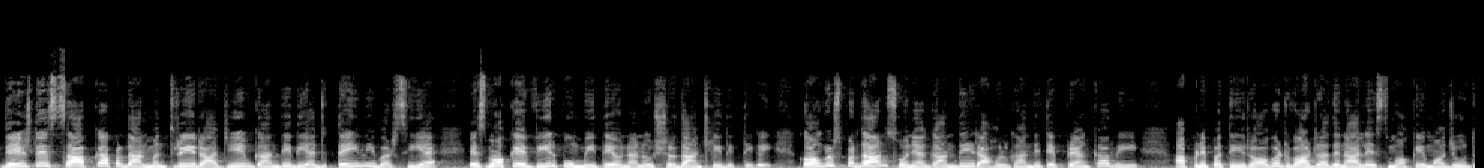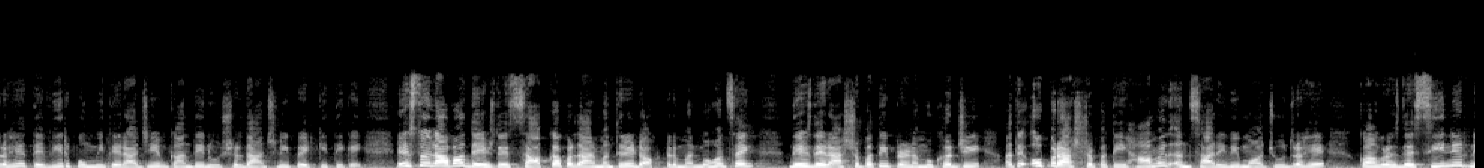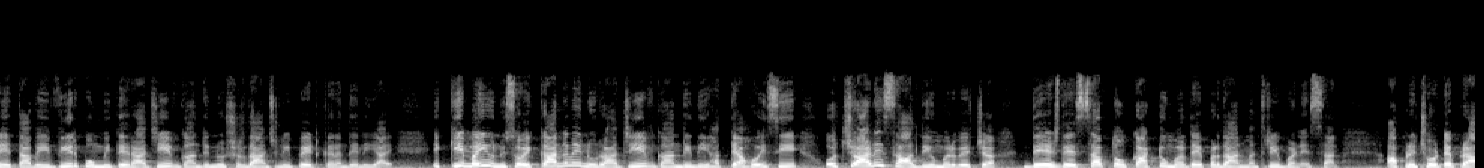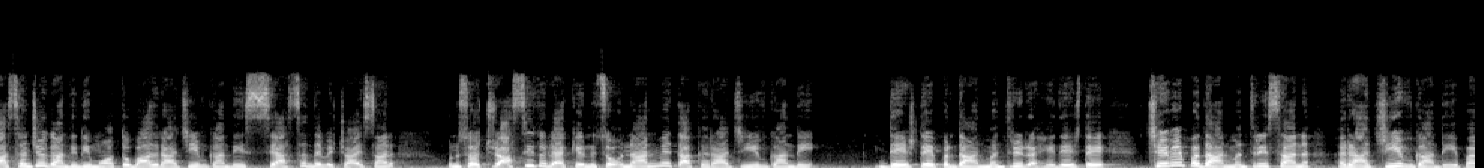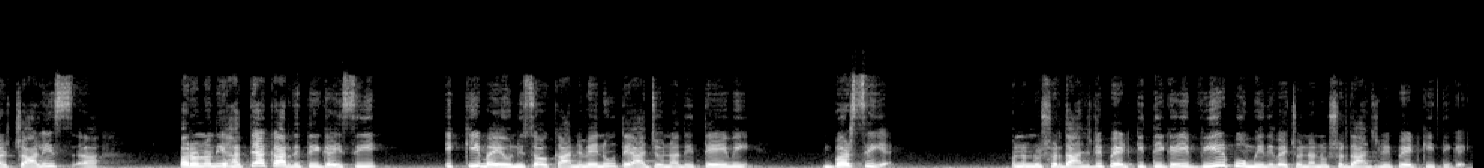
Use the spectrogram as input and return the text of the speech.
ਦੇਸ਼ ਦੇ ਸਾਬਕਾ ਪ੍ਰਧਾਨ ਮੰਤਰੀ ਰਾਜੀਵ ਗਾਂਧੀ ਦੀ ਅੱਜ 23ਵੀਂ ਬਰਸੀ ਹੈ ਇਸ ਮੌਕੇ ਵੀਰ ਭੂਮੀ ਤੇ ਉਹਨਾਂ ਨੂੰ ਸ਼ਰਧਾਂਜਲੀ ਦਿੱਤੀ ਗਈ ਕਾਂਗਰਸ ਪ੍ਰਧਾਨ ਸੋਨੀਆ ਗਾਂਧੀ ਰਾਹੁਲ ਗਾਂਧੀ ਤੇ ਪ੍ਰਿਯੰਕਾ ਵੀ ਆਪਣੇ ਪਤੀ ਰਾਬਰਟ ਵਾਡਰਾ ਦੇ ਨਾਲ ਇਸ ਮੌਕੇ ਮੌਜੂਦ ਰਹੇ ਤੇ ਵੀਰ ਭੂਮੀ ਤੇ ਰਾਜੀਵ ਗਾਂਧੀ ਨੂੰ ਸ਼ਰਧਾਂਜਲੀ ਭੇਟ ਕੀਤੀ ਗਈ ਇਸ ਤੋਂ ਇਲਾਵਾ ਦੇਸ਼ ਦੇ ਸਾਬਕਾ ਪ੍ਰਧਾਨ ਮੰਤਰੀ ਡਾਕਟਰ ਮਨਮੋਹਨ ਸਿੰਘ ਦੇਸ਼ ਦੇ ਰਾਸ਼ਟਰਪਤੀ ਪ੍ਰਣਬ ਮੁਖਰਜੀ ਅਤੇ ਉਪ ਰਾਸ਼ਟਰਪਤੀ ਹਾਮਿਦ ਅੰਸਾਰੀ ਵੀ ਮੌਜੂਦ ਰਹੇ ਕਾਂਗਰਸ ਦੇ ਸੀਨੀਅਰ ਨੇਤਾ ਵੀ ਵੀਰ ਭੂਮੀ ਤੇ ਰਾਜੀਵ ਗਾਂਧੀ ਨੂੰ ਸ਼ਰਧਾਂਜਲੀ ਭੇਟ ਕਰਨ ਦੇ ਲਈ ਆਏ 21 ਮਈ 1991 ਨੂੰ ਰਾਜੀਵ ਰਾਜੀਵ ਗਾਂਧੀ ਦੀ ਹੱਤਿਆ ਹੋਈ ਸੀ, ਉਹ 40 ਸਾਲ ਦੀ ਉਮਰ ਵਿੱਚ ਦੇਸ਼ ਦੇ ਸਭ ਤੋਂ ਘੱਟ ਉਮਰ ਦੇ ਪ੍ਰਧਾਨ ਮੰਤਰੀ ਬਣੇ ਸਨ। ਆਪਣੇ ਛੋਟੇ ਭਰਾ ਸੰਜੇ ਗਾਂਧੀ ਦੀ ਮੌਤ ਤੋਂ ਬਾਅਦ ਰਾਜੀਵ ਗਾਂਧੀ ਸਿਆਸਤ ਦੇ ਵਿੱਚ ਆਏ ਸਨ। 1984 ਤੋਂ ਲੈ ਕੇ 1999 ਤੱਕ ਰਾਜੀਵ ਗਾਂਧੀ ਦੇਸ਼ ਦੇ ਪ੍ਰਧਾਨ ਮੰਤਰੀ ਰਹੇ। ਦੇਸ਼ ਦੇ 6ਵੇਂ ਪ੍ਰਧਾਨ ਮੰਤਰੀ ਸਨ ਰਾਜੀਵ ਗਾਂਧੀ, ਪਰ 40 ਪਰ ਉਹਨਾਂ ਦੀ ਹੱਤਿਆ ਕਰ ਦਿੱਤੀ ਗਈ ਸੀ। 21 ਮਈ 1991 ਨੂੰ ਤੇ ਅੱਜ ਉਹਨਾਂ ਦੀ 23ਵੀਂ ਬਰਸੀ ਹੈ। ਉਹਨਾਂ ਨੂੰ ਸ਼ਰਧਾਂਜਲੀ ਭੇਟ ਕੀਤੀ ਗਈ। ਵੀਰ ਭੂਮੀ ਦੇ ਵਿੱਚ ਉਹਨਾਂ ਨੂੰ ਸ਼ਰਧਾਂਜਲੀ ਭੇਟ ਕੀਤੀ ਗਈ।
